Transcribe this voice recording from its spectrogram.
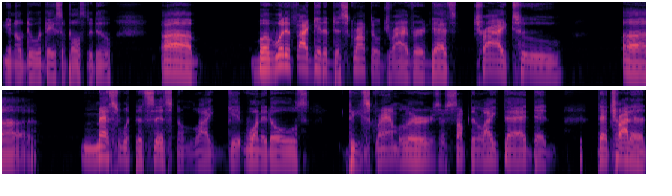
you know do what they're supposed to do. Um, but what if I get a disgruntled driver that's tried to uh mess with the system, like get one of those the scramblers or something like that that that try to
